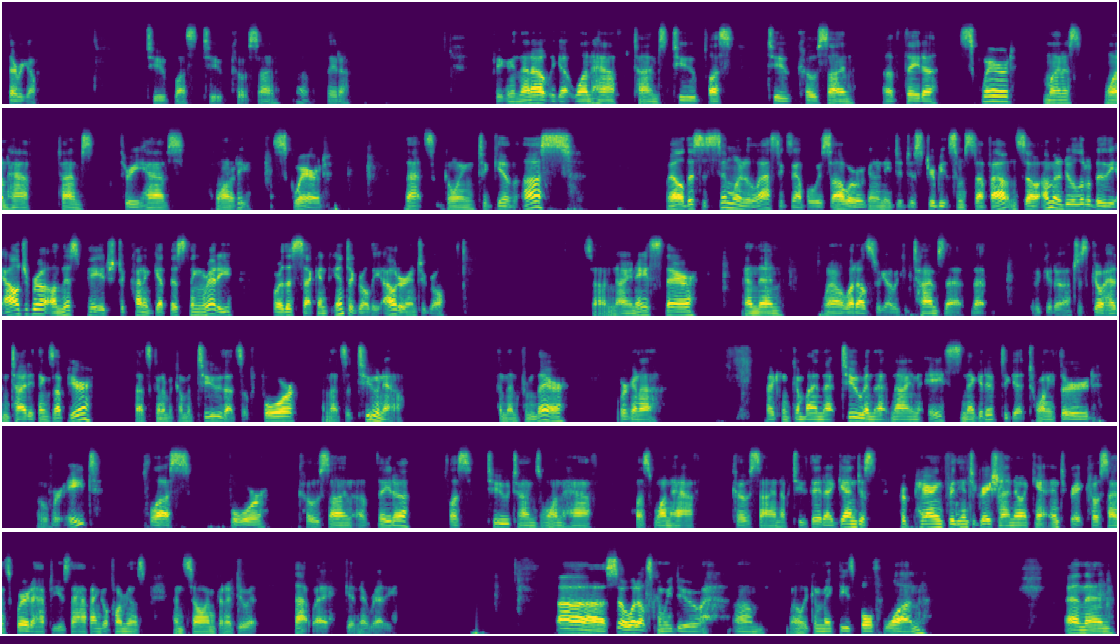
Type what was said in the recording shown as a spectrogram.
There we go. Two plus two cosine of theta. Figuring that out, we got one half times two plus two cosine of theta squared minus one half times three halves quantity squared. That's going to give us Well, this is similar to the last example we saw where we're going to need to distribute some stuff out. And so I'm going to do a little bit of the algebra on this page to kind of get this thing ready for the second integral, the outer integral. So 9 eighths there. And then, well, what else we got? We could times that. That We could uh, just go ahead and tidy things up here. That's going to become a 2. That's a 4. And that's a 2 now. And then from there, we're going to I can combine that two and that nine eighths negative to get 23rd over eight plus four cosine of theta plus two times one half plus one half cosine of two theta. Again, just preparing for the integration. I know I can't integrate cosine squared. I have to use the half angle formulas. And so I'm gonna do it that way, getting it ready. Uh, so what else can we do? Um, well, we can make these both one. And then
